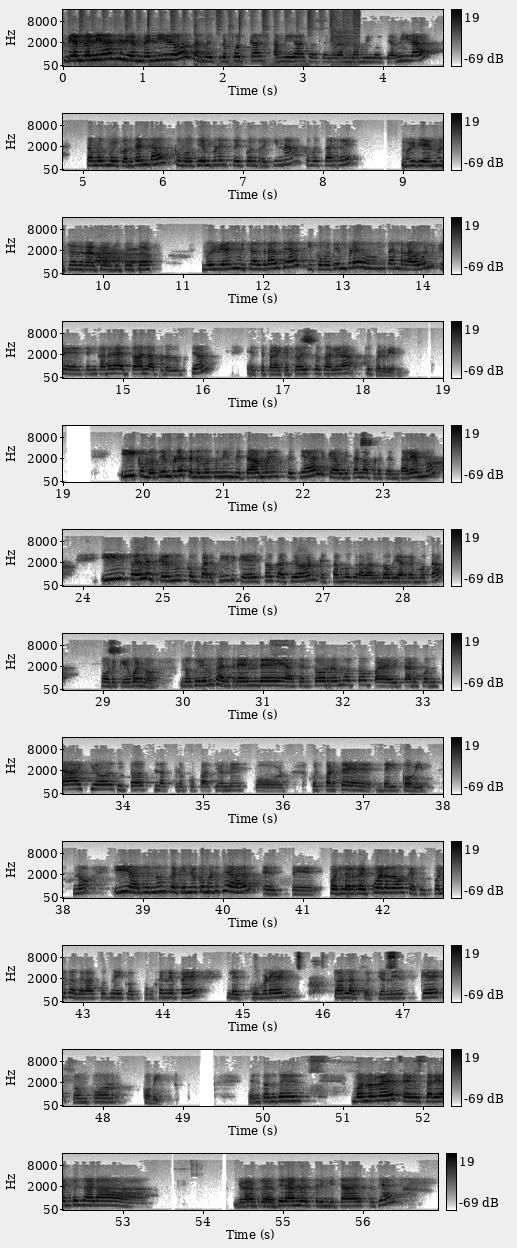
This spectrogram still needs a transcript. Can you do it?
Bienvenidas y bienvenidos a nuestro podcast Amigas Asegurando Amigos y Amigas. Estamos muy contentas. Como siempre, estoy con Regina. ¿Cómo estás, Re? Muy bien, muchas gracias. ¿Y tú, Sof? Muy bien, muchas gracias. Y como siempre, un tal Raúl que se encarga de toda la producción este, para que todo esto salga súper bien. Y como siempre, tenemos una invitada muy especial que ahorita la presentaremos. Y solo les queremos compartir que esta ocasión estamos grabando vía remota porque, bueno, nos subimos al tren de hacer todo remoto para evitar contagios y todas las preocupaciones por, pues, parte de- del COVID, ¿no? Y haciendo un pequeño comercial, este, pues les recuerdo que sus pólizas de gastos médicos con GNP les cubren todas las cuestiones que son por COVID. Entonces, bueno, Red, ¿te gustaría empezar a Gracias. introducir a nuestra invitada especial?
